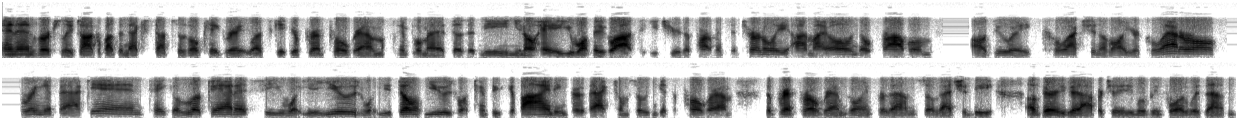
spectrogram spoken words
and then virtually talk about the next steps of okay, great, let's get your print program implemented. Does it mean, you know, hey, you want me to go out to each of your departments internally on my own? No problem. I'll do a collection of all your collateral, bring it back in, take a look at it, see what you use, what you don't use, what can be combined, and put it back to them so we can get the program, the print program going for them. So that should be a very good opportunity moving forward with them.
